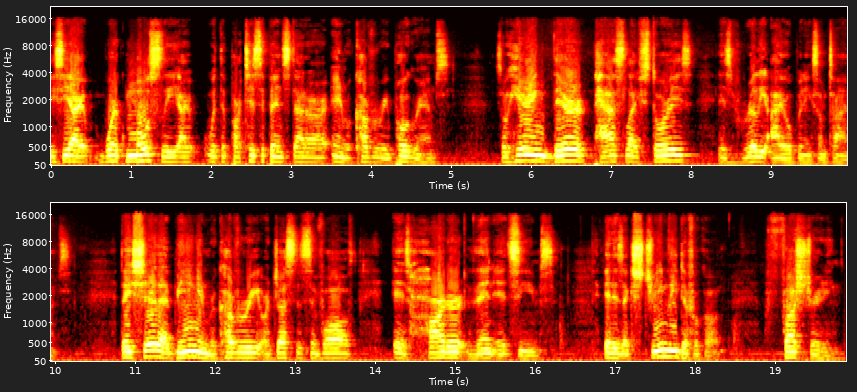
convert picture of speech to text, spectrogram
You see, I work mostly with the participants that are in recovery programs. So hearing their past life stories is really eye opening sometimes. They share that being in recovery or justice involved is harder than it seems. It is extremely difficult, frustrating,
